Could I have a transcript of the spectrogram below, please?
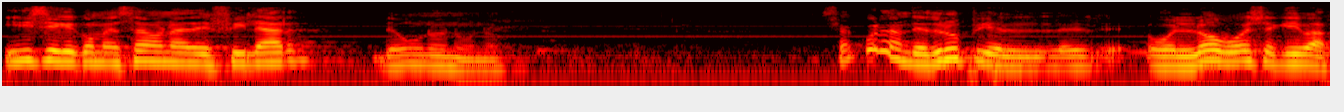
Y dice que comenzaron a desfilar de uno en uno. ¿Se acuerdan de Drupi o el lobo ese que iba?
